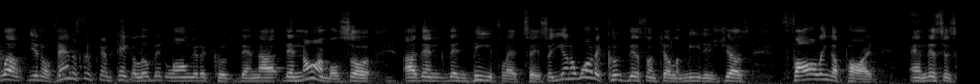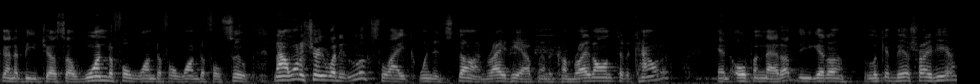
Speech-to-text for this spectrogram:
well, you know, venison's going to take a little bit longer to cook than, uh, than normal, so uh, than, than beef, let's say. So you're going to want to cook this until the meat is just falling apart. And this is going to be just a wonderful, wonderful, wonderful soup. Now, I want to show you what it looks like when it's done. Right here, I'm going to come right on to the counter and open that up. Do you get a look at this right here?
